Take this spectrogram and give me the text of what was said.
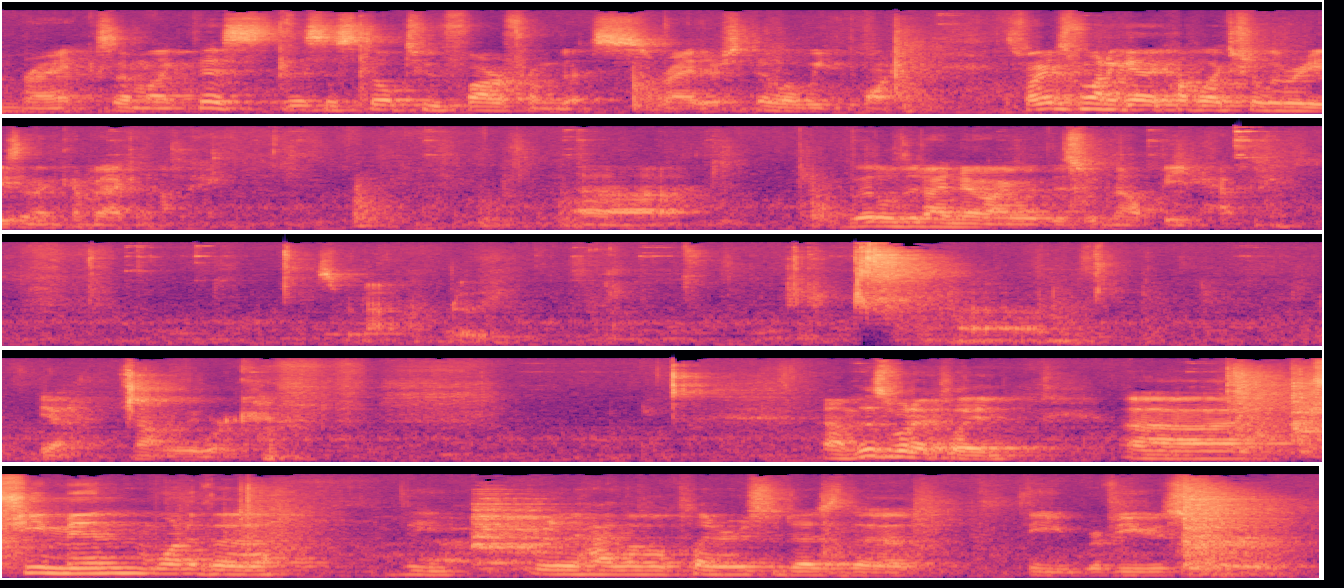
right? Because I'm like, this. This is still too far from this, right? There's still a weak point. So I just want to get a couple extra liberties and then come back in Hane. Uh, little did I know I would. This would not be happening. This would not really. Um, yeah, not really work. Um, this is what I played. Uh, Shi Min, one of the, the really high level players who does the, the reviews for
